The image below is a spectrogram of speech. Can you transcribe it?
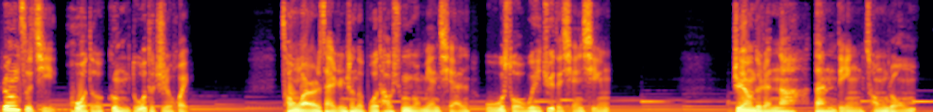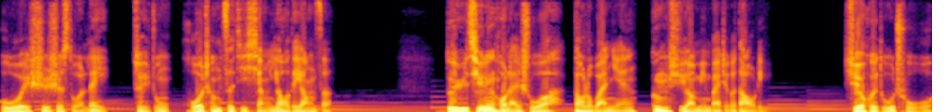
让自己获得更多的智慧。从而在人生的波涛汹涌面前无所畏惧的前行。这样的人呐，淡定从容，不为世事所累，最终活成自己想要的样子。对于七零后来说，到了晚年更需要明白这个道理，学会独处，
